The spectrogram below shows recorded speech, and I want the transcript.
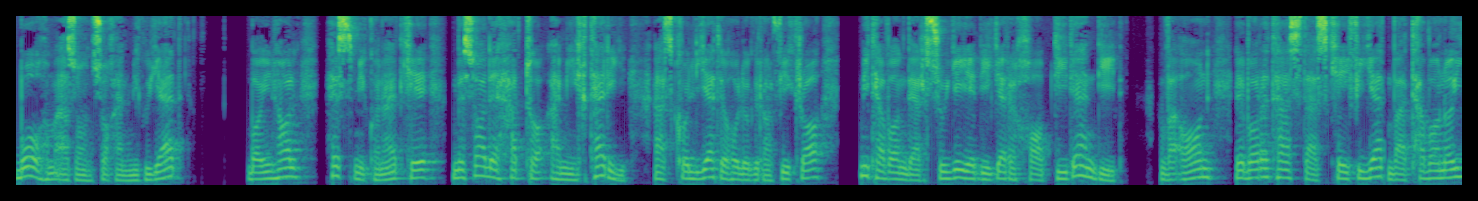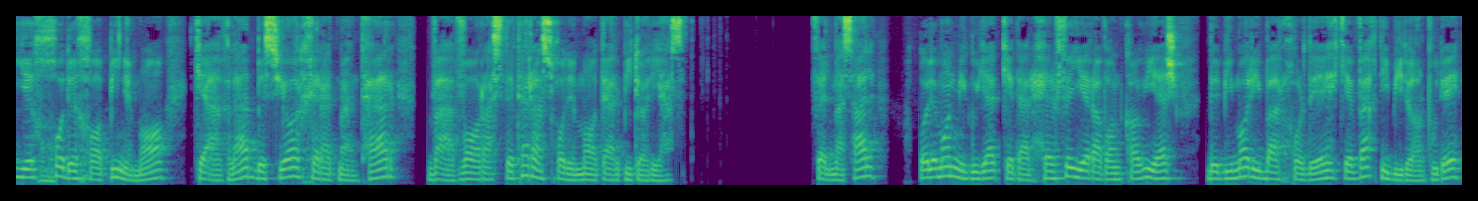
بهم از آن سخن می‌گوید با این حال حس می کند که مثال حتی عمیقتری از کلیت هولوگرافیک را می توان در سویه دیگر خواب دیدن دید و آن عبارت است از کیفیت و توانایی خود خوابین ما که اغلب بسیار خردمندتر و وارسته تر از خود ما در بیداری است. فلمثل اولمان می‌گوید که در حرفه روانکاویش به بیماری برخورده که وقتی بیدار بوده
